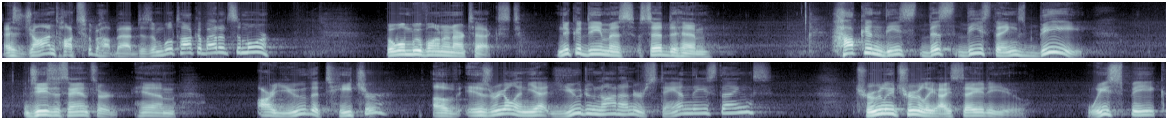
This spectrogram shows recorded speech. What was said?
As John talks about baptism, we'll talk about it some more. But we'll move on in our text. Nicodemus said to him, How can these, this, these things be? Jesus answered him, Are you the teacher of Israel, and yet you do not understand these things? Truly, truly, I say to you, we speak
